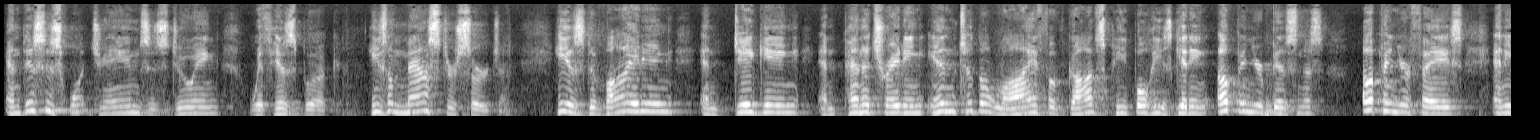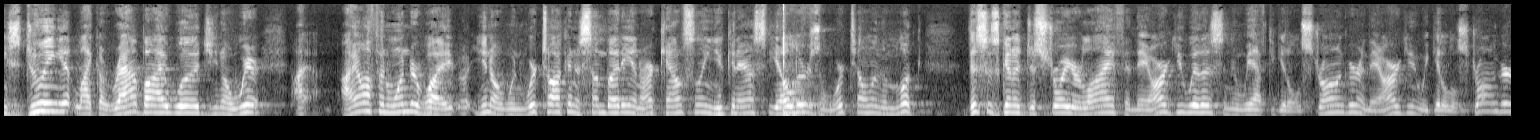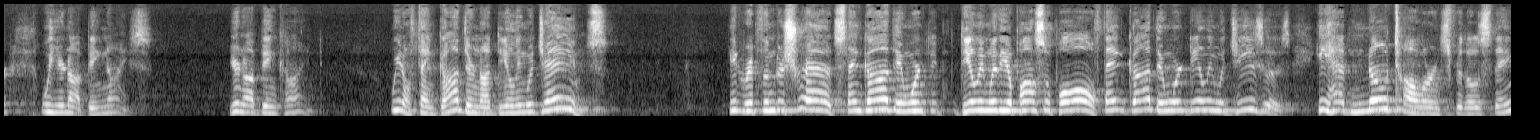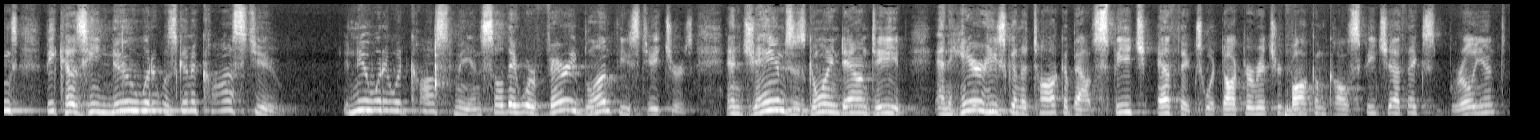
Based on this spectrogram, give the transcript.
And this is what James is doing with his book. He's a master surgeon. He is dividing and digging and penetrating into the life of God's people. He's getting up in your business, up in your face, and he's doing it like a rabbi would. You know, we're, I, I often wonder why, you know, when we're talking to somebody in our counseling, you can ask the elders, and we're telling them, look, this is going to destroy your life, and they argue with us, and then we have to get a little stronger, and they argue, and we get a little stronger. Well, you're not being nice. You're not being kind. We don't thank God they're not dealing with James. He'd rip them to shreds. Thank God they weren't dealing with the Apostle Paul. Thank God they weren't dealing with Jesus. He had no tolerance for those things because he knew what it was going to cost you. Knew what it would cost me. And so they were very blunt, these teachers. And James is going down deep. And here he's going to talk about speech ethics, what Dr. Richard Bauckham calls speech ethics. Brilliant.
